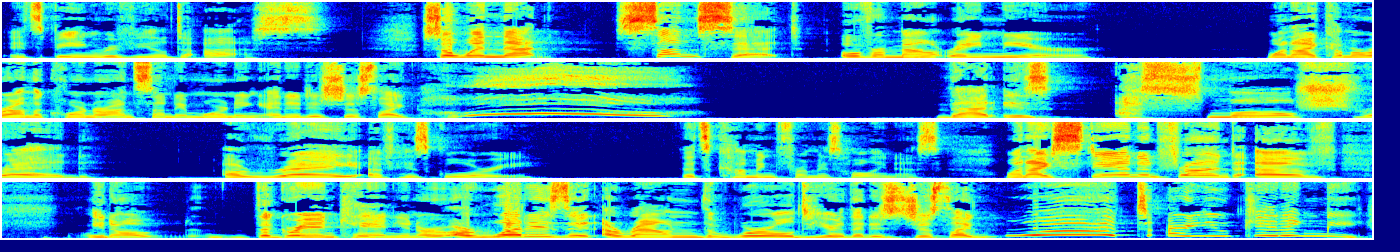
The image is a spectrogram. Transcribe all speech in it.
It's being revealed to us. So when that sunset over Mount Rainier, when I come around the corner on Sunday morning and it is just like, oh, that is a small shred, a ray of his glory that's coming from his holiness. When I stand in front of, you know, the Grand Canyon or, or what is it around the world here that is just like, what? Are you kidding me?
